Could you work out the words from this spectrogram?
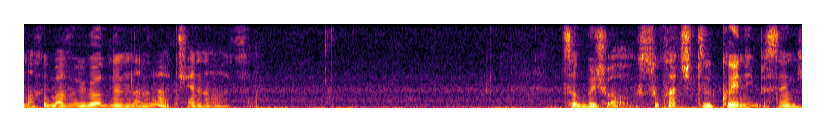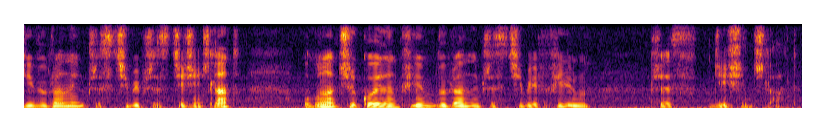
No chyba w wygodnym namiocie, no a co? Co byś wolał? Słuchać tylko jednej piosenki wybranej przez ciebie przez 10 lat, oglądać tylko jeden film wybrany przez ciebie film przez 10 lat.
